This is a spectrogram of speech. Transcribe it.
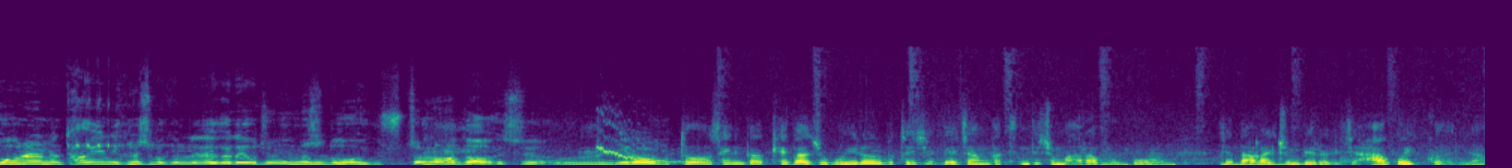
겨울에는 당연히 그럴 수밖에 없네. 내가 내가 지금 오면서도 아이고 썰렁하다 했어요. 올 1월부터 생각해가지고 1월부터 이제 매장 같은데 좀 알아보고 이제 나갈 준비를 이제 하고 있거든요.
